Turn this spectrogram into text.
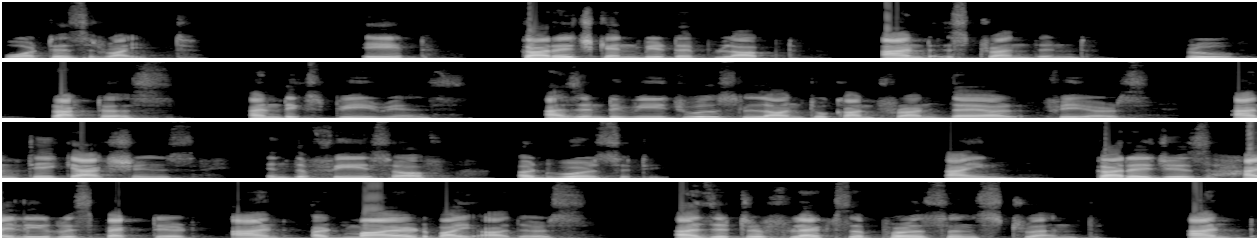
what is right. 8. Courage can be developed and strengthened through practice and experience as individuals learn to confront their fears and take actions in the face of adversity. 9. Courage is highly respected and admired by others as it reflects a person's strength and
